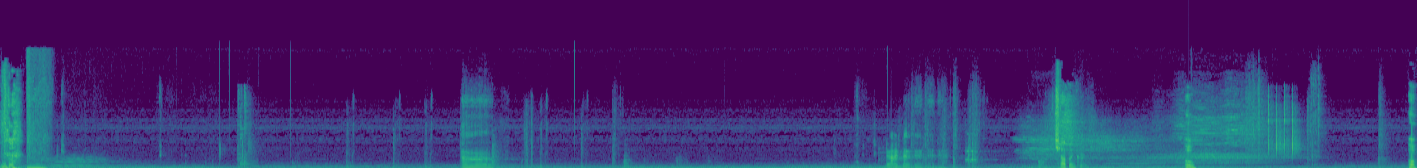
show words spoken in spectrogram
Uh, no, no, no, no, no. Shopping cart? Oh. Oh.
